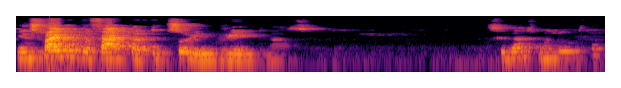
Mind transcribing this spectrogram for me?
in spite of the fact that it's so ingrained in us. Sidharth Malhotra,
